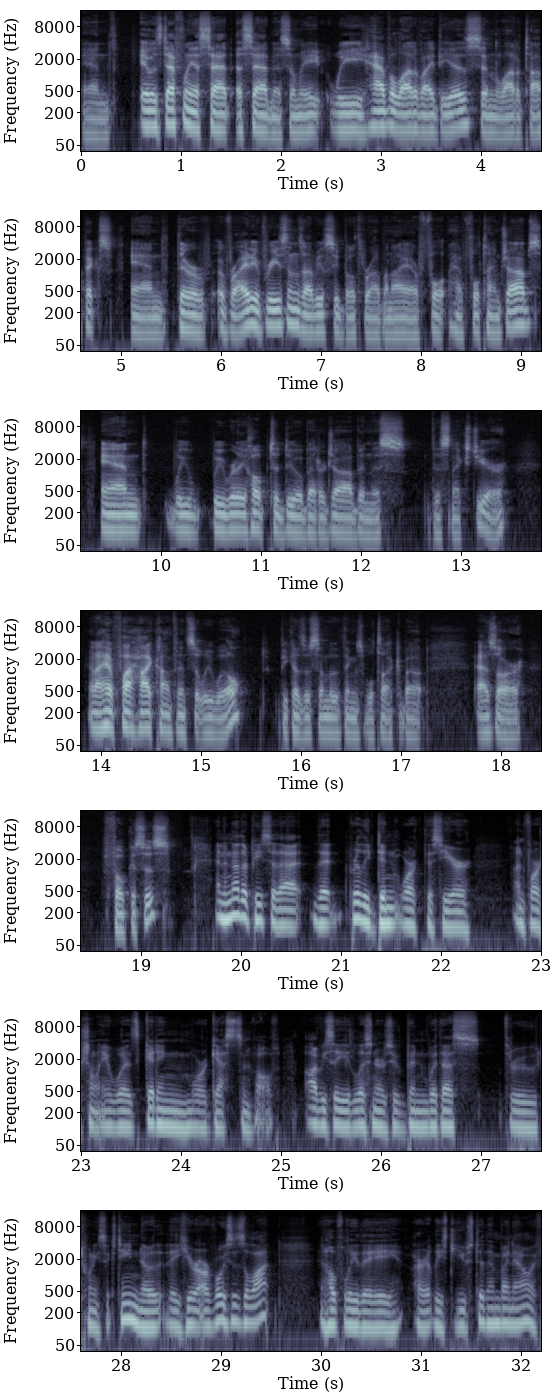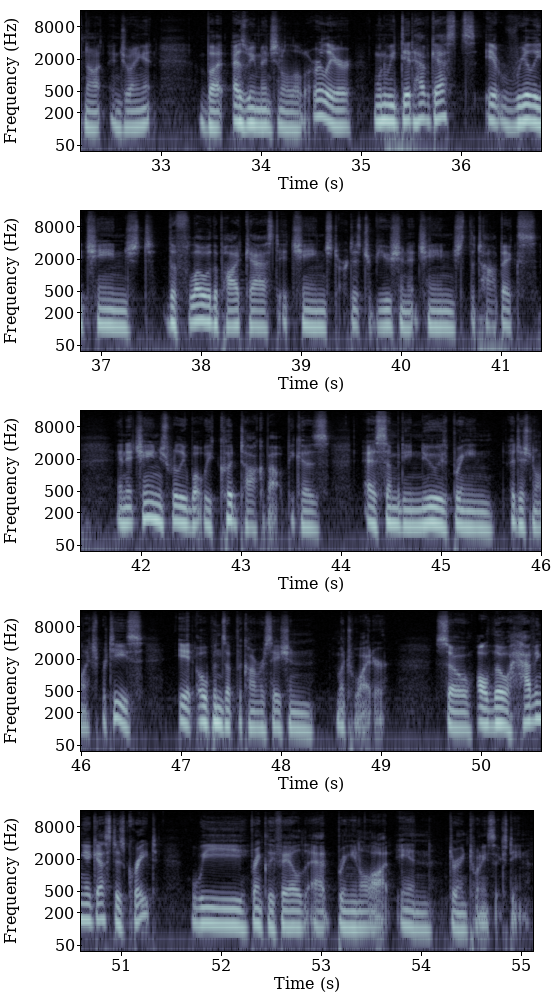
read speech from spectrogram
And it was definitely a sad a sadness. And we we have a lot of ideas and a lot of topics. And there are a variety of reasons. Obviously both rob and i are full have full-time jobs. And we we really hope to do a better job in this this next year. And i have high confidence that we will because of some of the things we'll talk about as our focuses. And another piece of that that really didn't work this year unfortunately was getting more guests involved. Obviously listeners who've been with us through 2016 know that they hear our voices a lot and hopefully they are at least used to them by now, if not enjoying it. But as we mentioned a little earlier, when we did have guests, it really changed the flow of the podcast. It changed our distribution, it changed the topics, and it changed really what we could talk about because as somebody new is bringing additional expertise, it opens up the conversation much wider. So, although having a guest is great, we frankly failed at bringing a lot in during 2016.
